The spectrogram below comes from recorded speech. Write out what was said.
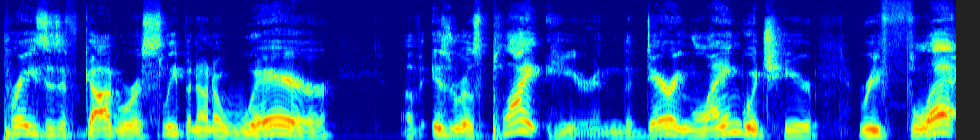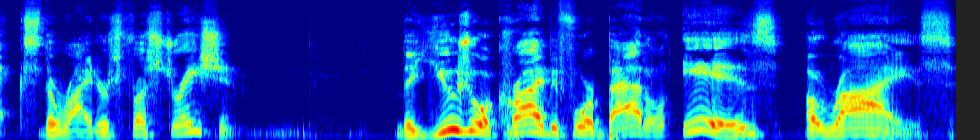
prays as if God were asleep and unaware of Israel's plight here. And the daring language here reflects the writer's frustration. The usual cry before battle is arise.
